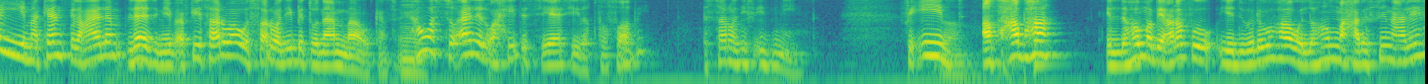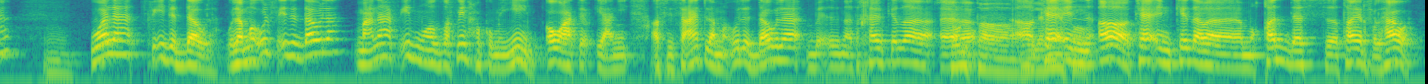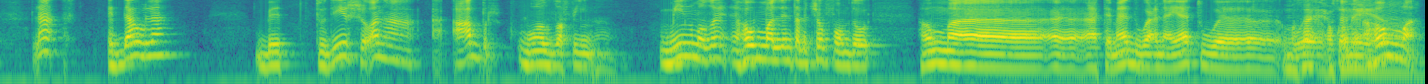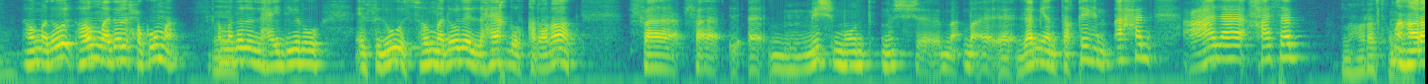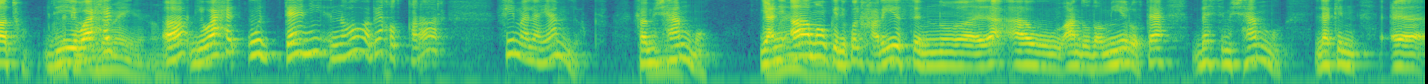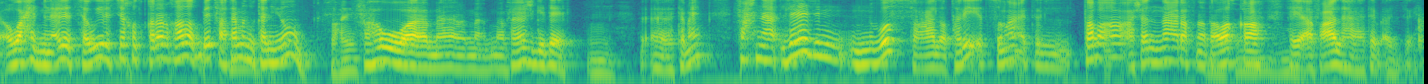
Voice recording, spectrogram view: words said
أي مكان في العالم لازم يبقى فيه ثروة والثروة دي بتنمى وكذا. هو السؤال الوحيد السياسي الاقتصادي الثروة دي في إيد مين في إيد آه. أصحابها اللي هم بيعرفوا يديروها واللي هم حريصين عليها ولا في إيد الدولة ولما أقول في إيد الدولة معناها في إيد موظفين حكوميين أوعى يعني أصل ساعات لما أقول الدولة ب- نتخيل كده آه، سلطة آه عالمية كائن فوق. آه كائن كده مقدس طاير في الهواء لا الدولة بتدير شؤونها عبر موظفين. مين الموظفين؟ هم اللي انت بتشوفهم دول. هم آه، آه، اعتماد وعنايات و حكومية. هم هم دول هم دول الحكومة. هم دول اللي هيديروا الفلوس. هم دول اللي هياخدوا القرارات. ف ف آه، مش منت... مش م... م... لم ينتقهم أحد على حسب مهاراتهم. مهاراتهم. دي واحد. الأقدمية، آه. دي واحد. والتاني إن هو بياخد قرار فيما لا يملك فمش همه. يعني. آه ممكن يكون حريص إنه لا وعنده ضمير وبتاع بس مش همه. لكن آه واحد من عيله ساويرس ياخد قرار غلط بيدفع ثمنه تاني يوم. صحيح. فهو ما ما, ما فيهاش جدال. آه، تمام. فإحنا لازم نبص على طريقة صناعة الطبقة عشان نعرف نتوقع هي أفعالها هتبقى إزاي.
